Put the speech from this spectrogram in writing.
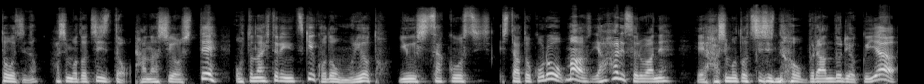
当時の橋本知事と話をして、大人一人につき子供無料という施策をしたところ、まあ、やはりそれはね、橋本知事のブランド力や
